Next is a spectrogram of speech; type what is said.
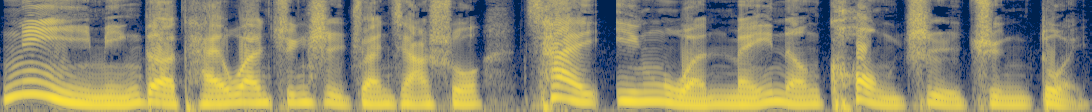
匿名的台湾军事专家说，蔡英文没能控制军队。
